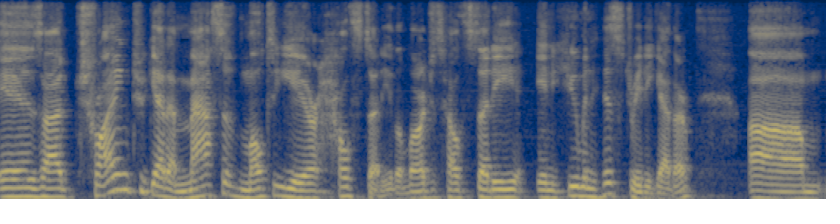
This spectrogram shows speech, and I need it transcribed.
is uh, trying to get a massive multi-year health study, the largest health study in human history, together um,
